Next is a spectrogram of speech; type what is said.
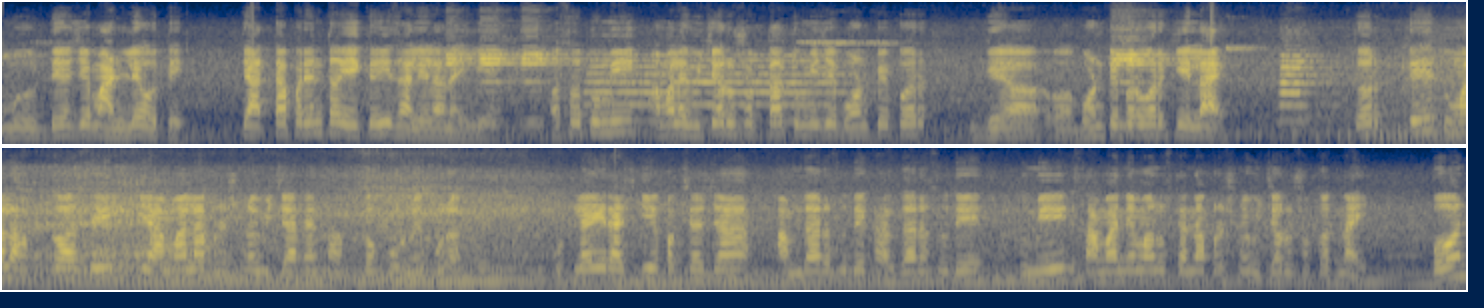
मुद्दे जे मांडले होते ते आत्तापर्यंत एकही झालेला नाही आहे असं तुम्ही आम्हाला विचारू शकता. तुम्ही जे बॉन्ड पेपर गे बॉन्ड पेपरवर केला आहे तर ते तुम्हाला हक्क असेल की आम्हाला प्रश्न विचारण्याचा हक्क पुरेपूर असेल. कुठल्याही राजकीय पक्षाच्या आमदार असू दे खासदार असू दे तुम्ही सामान्य माणूस त्यांना प्रश्न विचारू शकत नाही. पण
